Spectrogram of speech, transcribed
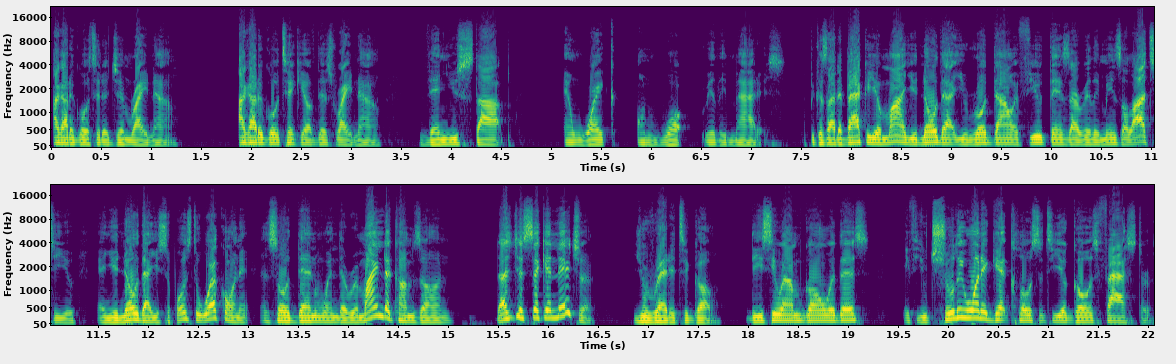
I got to go to the gym right now. I got to go take care of this right now. Then you stop and work on what really matters. Because at the back of your mind, you know that you wrote down a few things that really means a lot to you, and you know that you're supposed to work on it. And so then when the reminder comes on, that's just second nature. You're ready to go. Do you see where I'm going with this? If you truly want to get closer to your goals faster,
